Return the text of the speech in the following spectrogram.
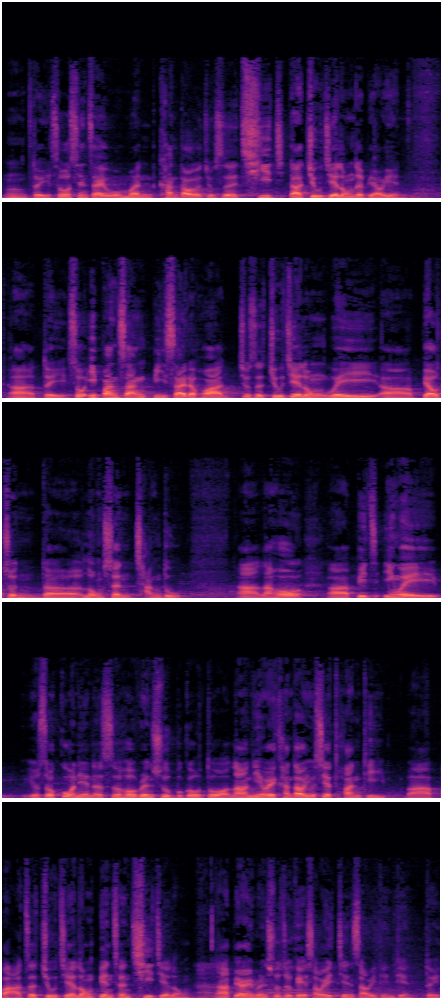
嗯，对，所以现在我们看到的就是七啊、九节龙的表演。啊，对，所以一般上比赛的话，就是九节龙为啊、标准的龙身长度，啊，然后啊，毕竟因为有时候过年的时候人数不够多，然后你会看到有些团体啊把这九节龙变成七节龙，啊，表演人数就可以稍微减少一点点，对。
